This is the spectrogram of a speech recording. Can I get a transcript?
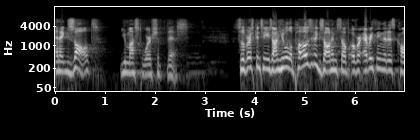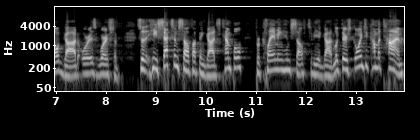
And exalt, you must worship this. So the verse continues on. He will oppose and exalt himself over everything that is called God or is worshiped, so that he sets himself up in God's temple, proclaiming himself to be a God. Look, there's going to come a time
